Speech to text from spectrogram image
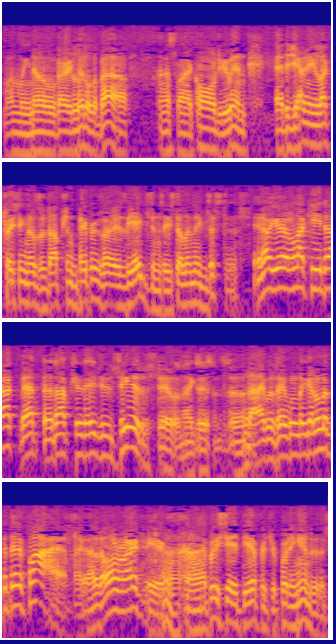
one we know very little about. That's why I called you in. Uh, did you have any luck tracing those adoption papers? Or is the agency still in existence? You know, you're lucky, Doc. That adoption agency is still in existence. And I was able to get a look at their file. I got it all right here. Uh, I appreciate the effort you're putting into this.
